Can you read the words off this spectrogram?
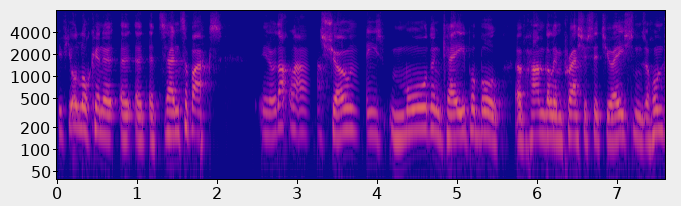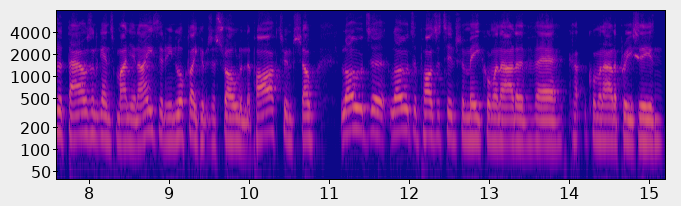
if you're looking at, at, at centre backs, you know, that lad's shown he's more than capable of handling pressure situations. 100,000 against Man United, and he looked like it was a stroll in the park to him. So, loads of loads of positives for me coming out of uh, coming out of pre-season.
